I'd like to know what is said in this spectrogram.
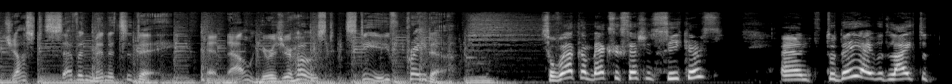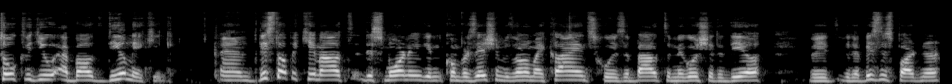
just seven minutes a day. And now, here is your host, Steve Preda. So, welcome back, Succession Seekers. And today I would like to talk with you about deal making. And this topic came out this morning in conversation with one of my clients who is about to negotiate a deal with, with a business partner.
